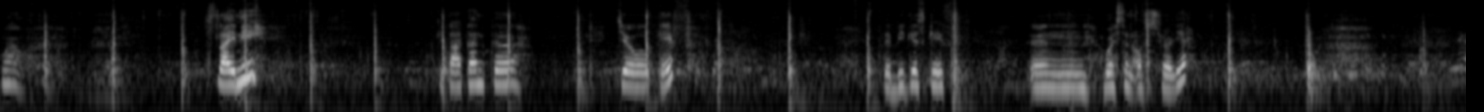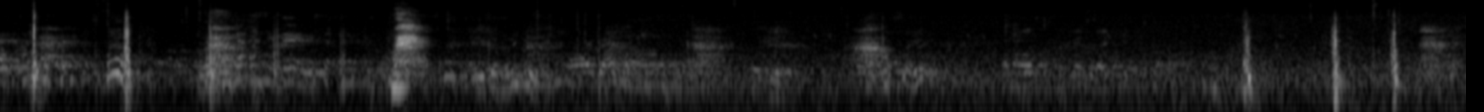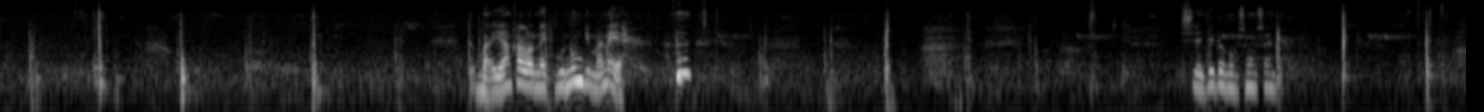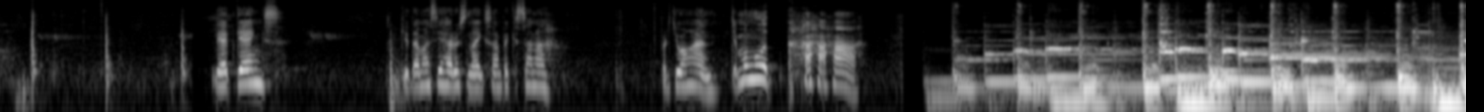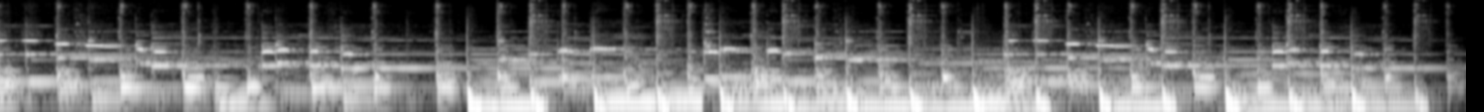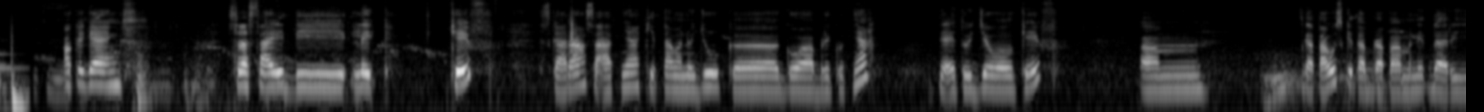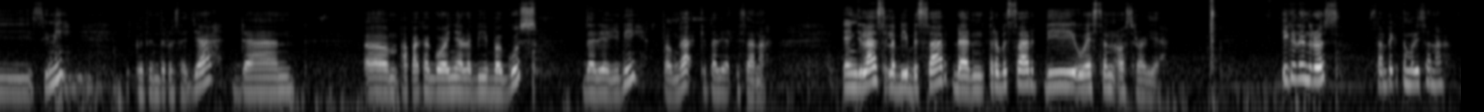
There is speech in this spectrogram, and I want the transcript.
Wow. Setelah ini kita akan ke Jewel Cave, the biggest cave in Western Australia. Kebayang kalau naik gunung gimana ya? Sini aja dong ngos-ngosan. Lihat gengs, kita masih harus naik sampai ke sana. Perjuangan, cemengut, hahaha. Selesai di Lake Cave. Sekarang saatnya kita menuju ke goa berikutnya, yaitu Jewel Cave. Em, Gak tahu sekitar berapa menit dari sini. Ikutin terus saja dan em, apakah goanya lebih bagus dari yang ini atau enggak kita lihat di sana. Yang jelas lebih besar dan terbesar di Western Australia. Ikutin terus, sampai ketemu di sana.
